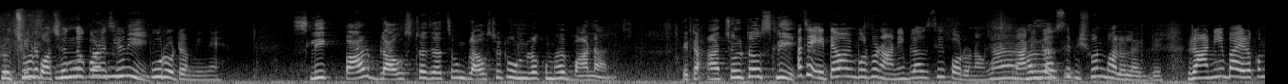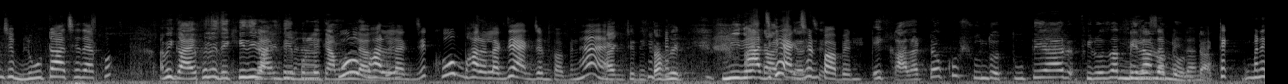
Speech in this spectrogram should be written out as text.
প্রচুর পছন্দ পুরোটা করেছে পুরোটা মিনে। স্লিক পার ব্লাউজটা যাচ্ছে এবং ব্লাউজটা একটু অন্যরকম ভাবে বানান। এটা আঁচলটাও স্লিক। আচ্ছা এটাও আমি বলব রানী ব্লাউজ দিয়ে পরো না। হ্যাঁ, রানী ব্লাউজ দিয়ে ভীষণ ভালো লাগবে। রানী বা এরকম যে ব্লুটা আছে দেখো। আমি গায়ে ফেলে দেখিয়ে দিই রানী দিয়ে পরলে হ্যাঁ, কেমন খুব ভালো লাগছে খুব ভালো লাগছে। একজন পাবেন হ্যাঁ। একজনই পাবেন। মিলে আজকে একজন পাবেন। এই কালারটাও খুব সুন্দর। তুতে আর ফিরোজা মেলানো টোনটা। একটা মানে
